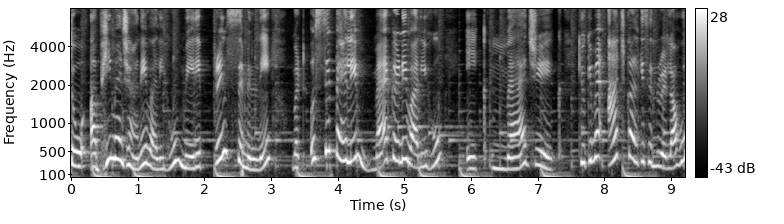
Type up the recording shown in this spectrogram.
तो अभी मैं जाने वाली हूँ मेरे प्रिंस से मिलने बट उससे पहले मैं करने वाली हूँ एक मैजिक क्योंकि मैं आजकल की सिंड्रेला हूँ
